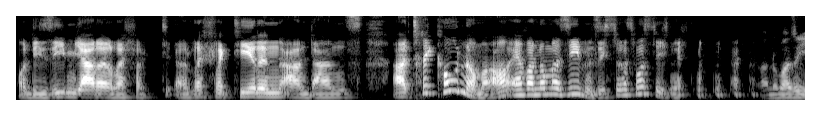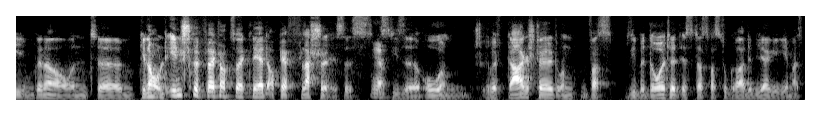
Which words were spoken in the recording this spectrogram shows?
und die sieben Jahre reflektieren an Dans äh, Trikotnummer. Oh, er war Nummer sieben. Siehst du, das wusste ich nicht. Ja, Nummer sieben, genau. Und äh, genau, und Inschrift vielleicht noch zu erklären, auf der Flasche ist es, ja. ist diese Owen-Schrift dargestellt und was sie bedeutet, ist das, was du gerade wiedergegeben hast.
